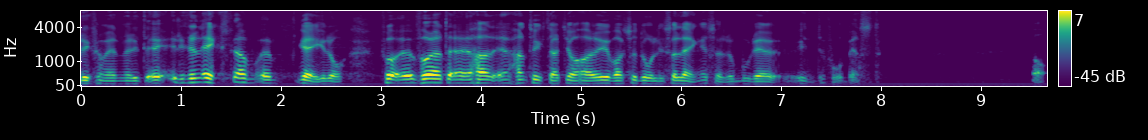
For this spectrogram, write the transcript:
liksom en, lite, en liten extra eh, grej då. För, för att eh, han, han, tyckte att jag hade varit så dålig så länge så då borde jag inte få bäst. Ja.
